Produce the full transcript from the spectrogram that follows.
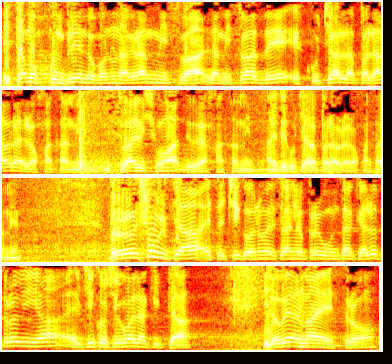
estamos cumpliendo con una gran misma, la misma de escuchar la palabra de los hajamim. Misvah de hajamim. Hay que escuchar la palabra de los hajamim. Pero resulta, este chico de nueve años pregunta que al otro día el chico llegó a la quita y lo ve al maestro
